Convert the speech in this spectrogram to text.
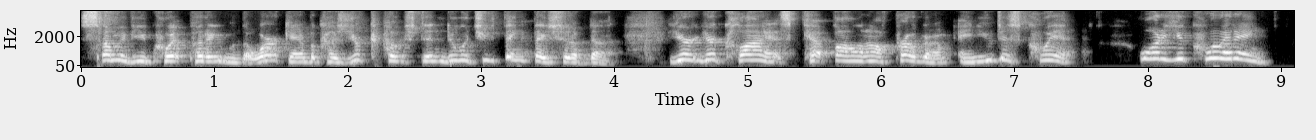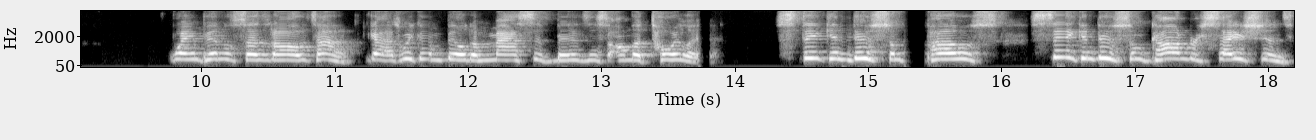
Some of you quit putting the work in because your coach didn't do what you think they should have done. Your, your clients kept falling off program and you just quit. What are you quitting wayne pendle says it all the time guys we can build a massive business on the toilet stink and do some posts stink and do some conversations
